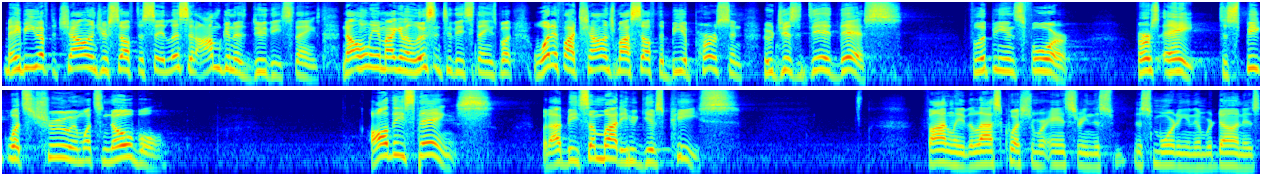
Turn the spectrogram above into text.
Maybe you have to challenge yourself to say, listen, I'm going to do these things. Not only am I going to listen to these things, but what if I challenge myself to be a person who just did this? Philippians 4, verse 8, to speak what's true and what's noble. All these things. But I be somebody who gives peace. Finally, the last question we're answering this, this morning, and then we're done, is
